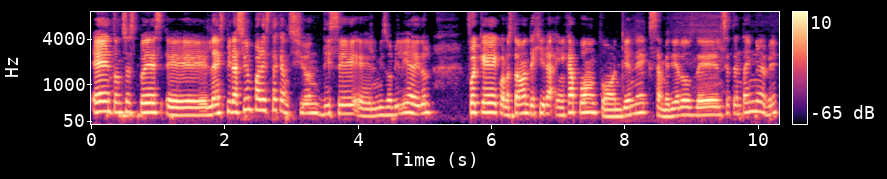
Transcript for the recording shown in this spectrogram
Entonces, pues, eh, la inspiración para esta canción, dice el mismo Billy Idol, fue que cuando estaban de gira en Japón con Gen X a mediados del 79,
